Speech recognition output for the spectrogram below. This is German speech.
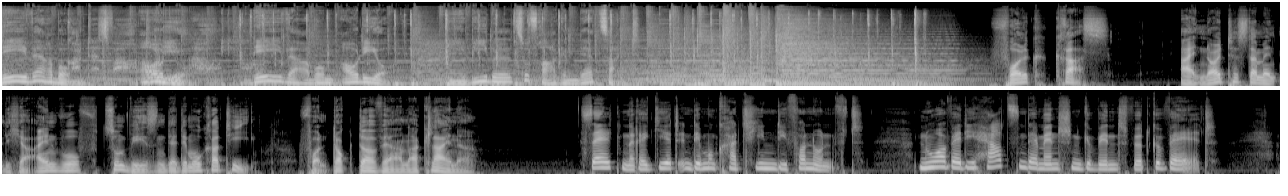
De Verbum. Gottes Wort. Audio. De Verbum Audio. Die Bibel zu Fragen der Zeit. Volk krass. Ein neutestamentlicher Einwurf zum Wesen der Demokratie von Dr. Werner Kleine. Selten regiert in Demokratien die Vernunft. Nur wer die Herzen der Menschen gewinnt, wird gewählt.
